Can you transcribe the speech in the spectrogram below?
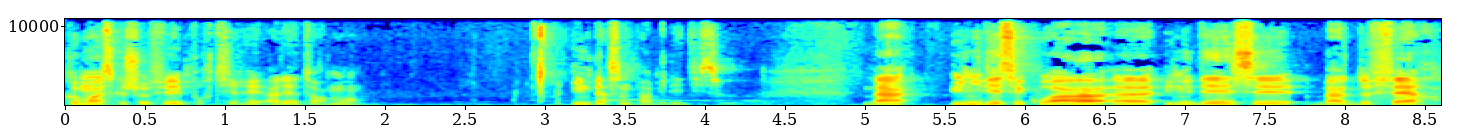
comment est-ce que je fais pour tirer aléatoirement une personne parmi les 10 ben, Une idée c'est quoi? Une idée c'est ben, de faire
